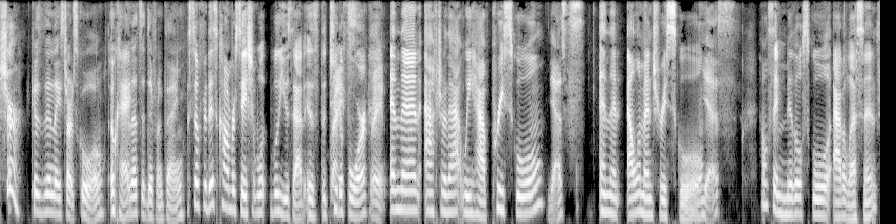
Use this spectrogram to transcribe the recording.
sure, because then they start school. okay. And that's a different thing. So for this conversation, we'll we'll use that is the two to four, Right. and then after that we have preschool, Yes. And then elementary school. Yes. I'll say middle school, adolescent.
